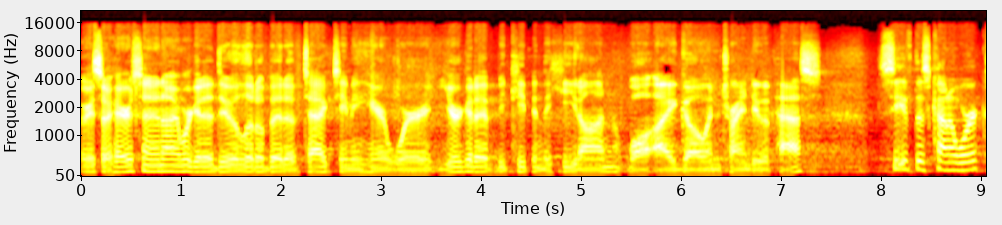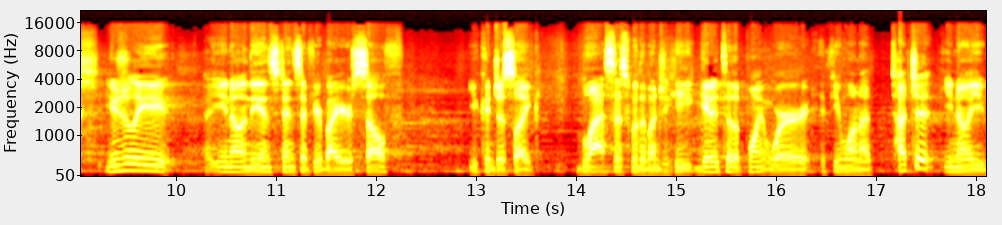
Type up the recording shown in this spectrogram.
Okay, so Harrison and I, we're gonna do a little bit of tag teaming here where you're gonna be keeping the heat on while I go and try and do a pass. See if this kind of works. Usually, you know, in the instance, if you're by yourself, you can just like blast this with a bunch of heat, get it to the point where if you wanna touch it, you know, you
